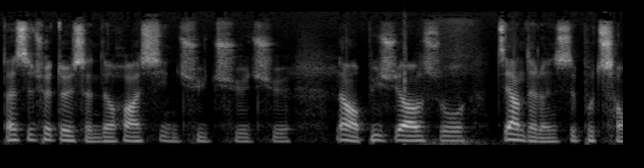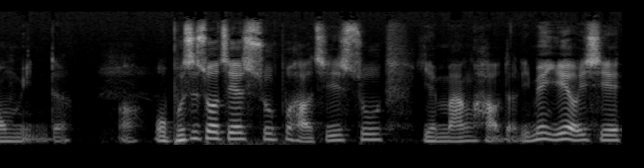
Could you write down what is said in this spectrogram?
但是却对神的话兴趣缺缺。那我必须要说，这样的人是不聪明的。哦，我不是说这些书不好，其实书也蛮好的，里面也有一些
